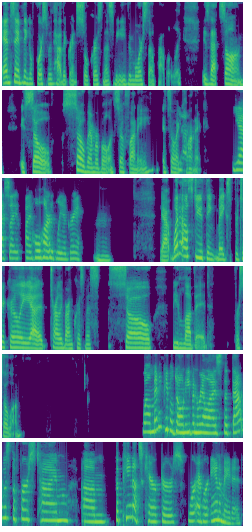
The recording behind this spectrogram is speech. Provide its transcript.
And same thing, of course, with How the Grinch Stole Christmas. I mean, even more so, probably, is that song is so so memorable and so funny. It's so Yeah. iconic. yes I, I wholeheartedly agree hmm Yeah. What else do you think makes particularly uh, Charlie Brown Christmas so beloved for so long? well many people don't even realize that that was the first time um, the peanuts characters were ever animated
